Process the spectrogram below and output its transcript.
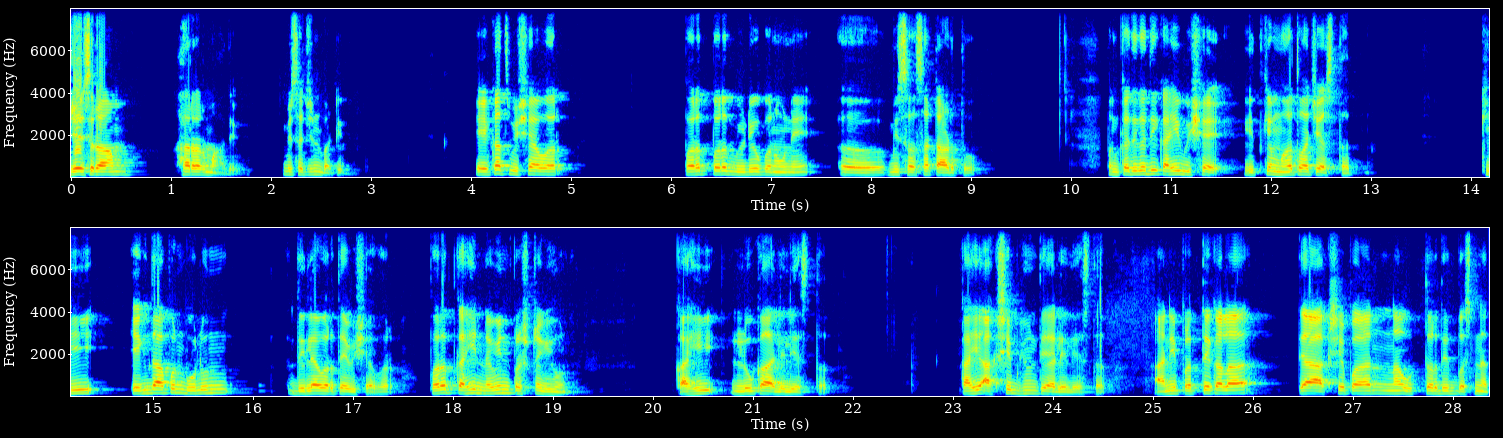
जय श्रीराम हर हर महादेव. मी सचिन पाटील. एकाच विषयावर परत परत व्हिडिओ बनवणे मी सहसा टाळतो. पण कधी कधी काही विषय इतके महत्त्वाचे असतात की एकदा आपण बोलून दिल्यावर त्या विषयावर परत काही नवीन प्रश्न घेऊन काही लोक आलेली असतात. काही आक्षेप घेऊन ते आलेले असतात. आणि प्रत्येकाला त्या आक्षेपांना उत्तर देत बसण्यात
